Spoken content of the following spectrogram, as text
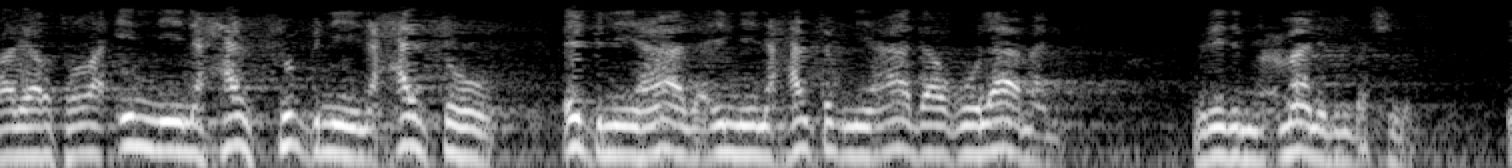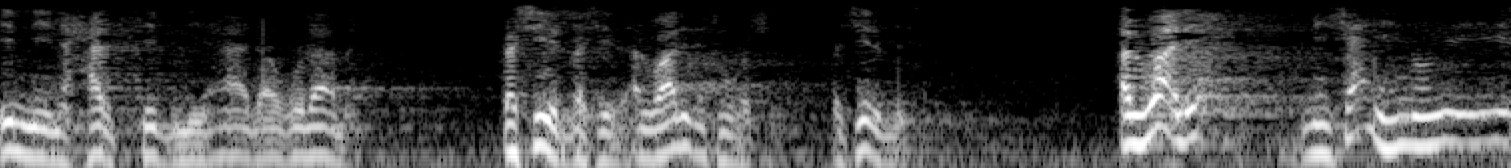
قال يا رسول الله إني نحلت ابني نحلته ابني هذا إني نحلت ابني هذا غلاما. يريد النعمان بن بشير إني نحلت ابني هذا غلاما. بشير بشير الوالد اسمه بشير بشير بن سعد. الوالد من شأنه أنه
